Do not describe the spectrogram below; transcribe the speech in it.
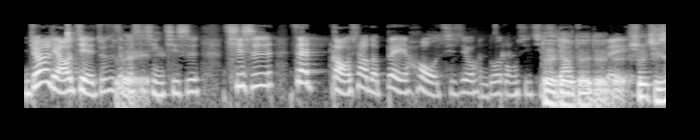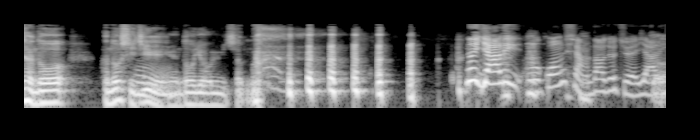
你就要了解，就是这个事情，其实其实，在搞笑的背后，其实有很多东西，其实要对对对对对。所以其实很多很多喜剧演员都忧郁症嘛。那压力，我光想到就觉得压力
